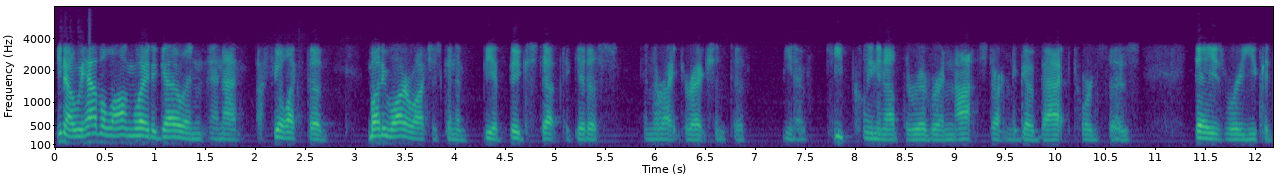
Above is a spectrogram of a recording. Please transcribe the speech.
you know we have a long way to go, and and I I feel like the Muddy Water Watch is going to be a big step to get us in the right direction to you know keep cleaning up the river and not starting to go back towards those days where you could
